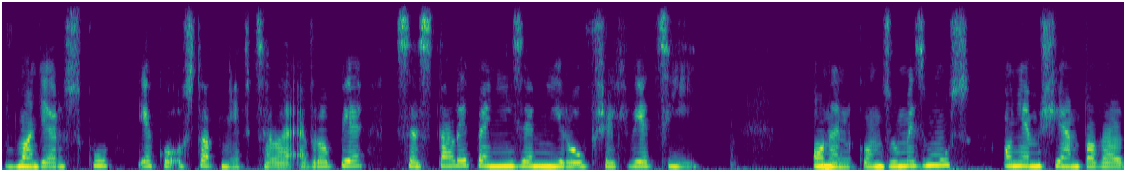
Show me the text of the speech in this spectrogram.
V Maďarsku, jako ostatně v celé Evropě, se staly peníze mírou všech věcí. Onen konzumismus, o němž Jan Pavel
